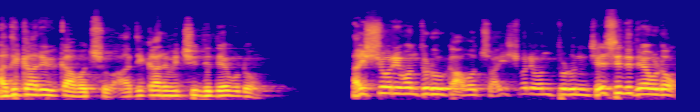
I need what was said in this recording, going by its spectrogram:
అధికారివి కావచ్చు అధికారం ఇచ్చింది దేవుడు. ఐశ్వర్యవంతుడు కావచ్చు ఐశ్వర్యవంతుడు చేసింది దేవుడు.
